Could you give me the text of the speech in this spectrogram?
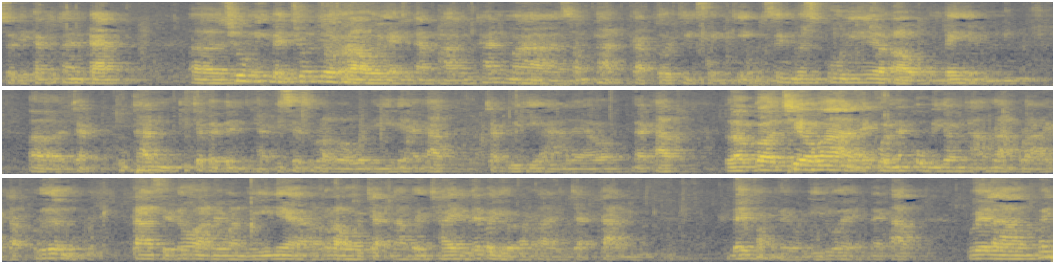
สวัสดีครับทุกท่านครับ ช่วงนี้เป็นช่วงที่เราอยากจะนำพาทุกท่านมาสัมผัสกับตัวจริงเสียงจริง ซึ่งเมื่อสักครู่นี้เราคงได้เห็นจากทุกท่านที่จะไปเป็นแขกพิเศษสำหรับเราวันนี้เนี่ยนะครับจาก VTR แล้วนะครับแล้วก็เชื่อว่าหลายคนนั้นคงมีคำถามหลากหลายกับเรื่องการเสวนาในวันนี้เนี่ยเราจะนำไปใช้หรือได้ประโยชน์อะไรจากการได้ฟังในวันนี้ด้วยนะครับ เวลาไม่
